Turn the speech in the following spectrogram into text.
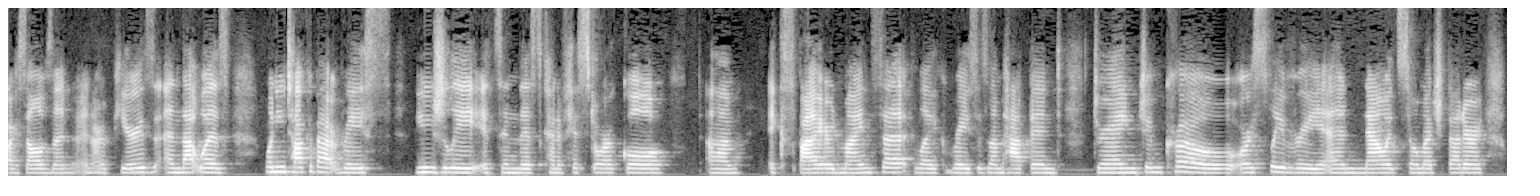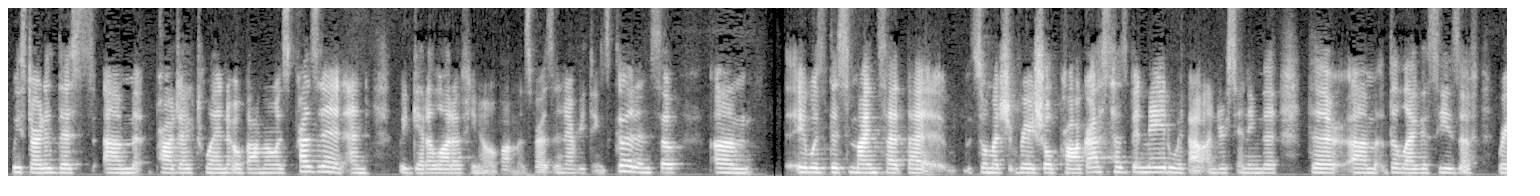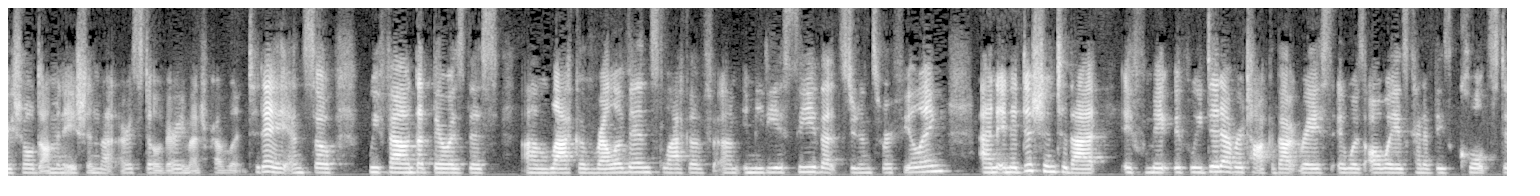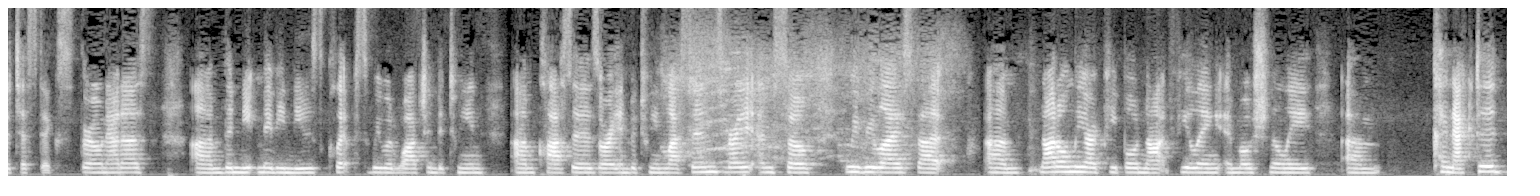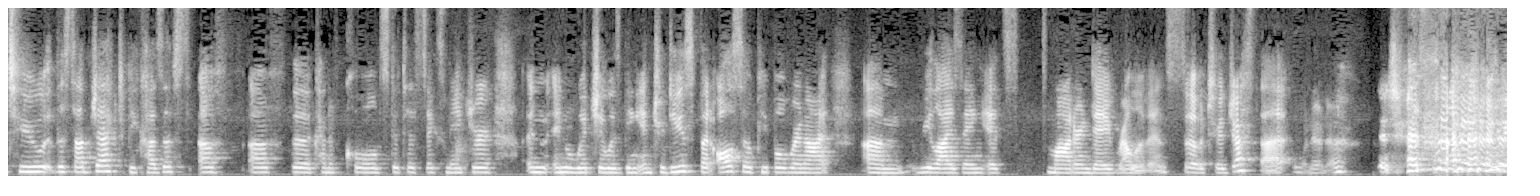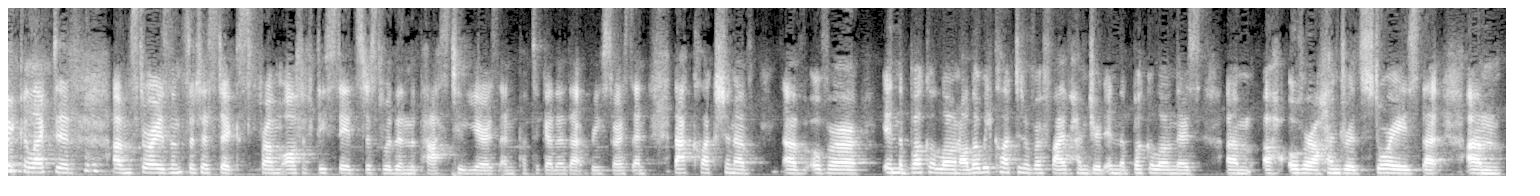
ourselves and, and our peers. And that was when you talk about race, usually it's in this kind of historical um, expired mindset like racism happened during jim crow or slavery and now it's so much better. We started this um, project when obama was president and we get a lot of you know obama's president everything's good. And so um, it was this mindset that so much racial progress has been made without understanding the the um, the legacies of racial domination that are still very much prevalent today. And so we found that there was this um, lack of relevance, lack of um, immediacy that students were feeling. And in addition to that, if if we did ever talk about race, it was always kind of these cold statistics thrown at us. Um, the maybe news clips we would watch in between um, classes or in between lessons, right? And so we realized that um, not only are people not feeling emotionally um, connected to the subject because of, of of the kind of cold statistics nature in, in which it was being introduced, but also people were not um, realizing its modern day relevance. So to address that, Winona. Address that, we collected um, stories and statistics from all 50 states just within the past two years and put together that resource. And that collection of, of over, in the book alone, although we collected over 500, in the book alone, there's um, a, over 100 stories that um,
